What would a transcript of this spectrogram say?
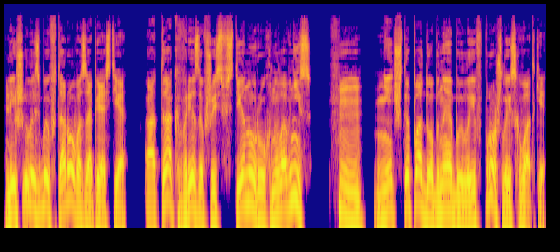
лишилась бы второго запястья, а так, врезавшись в стену, рухнула вниз. Хм, нечто подобное было и в прошлой схватке.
